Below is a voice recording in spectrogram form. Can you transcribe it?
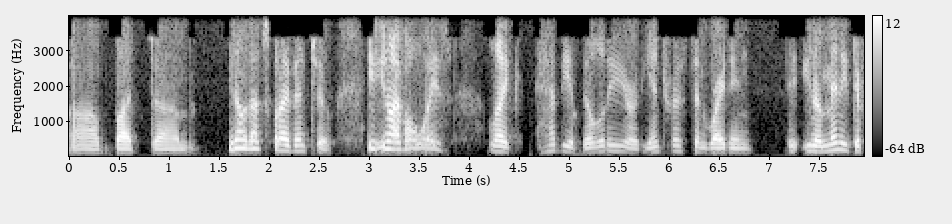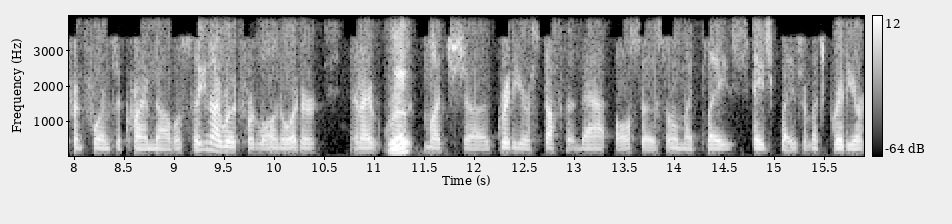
uh, but um, you know that's what I've into. You, you know, I've always like had the ability or the interest in writing you know many different forms of crime novels. So you know I wrote for Law and Order, and I wrote much uh, grittier stuff than that. Also, some of my plays, stage plays, are much grittier,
